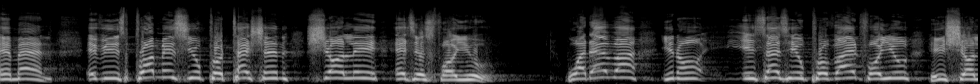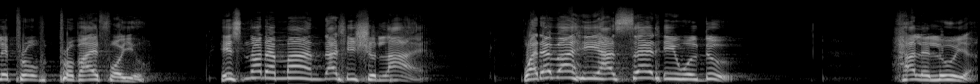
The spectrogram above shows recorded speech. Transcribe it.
Amen. If he's promised you protection, surely it is for you. Whatever, you know, he says he'll provide for you, he surely pro- provide for you. He's not a man that he should lie. Whatever he has said, he will do. Hallelujah.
